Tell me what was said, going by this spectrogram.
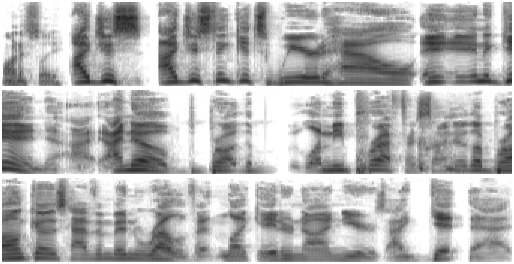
honestly. I just I just think it's weird how and, and again I, I know the, bro, the let me preface I know the Broncos haven't been relevant in like eight or nine years I get that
